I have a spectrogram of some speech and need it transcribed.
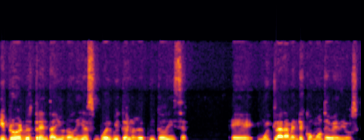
Y Proverbios 31.10, vuelvo y te lo repito, dice eh, muy claramente cómo te ve Dios.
